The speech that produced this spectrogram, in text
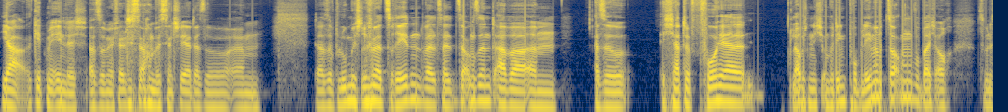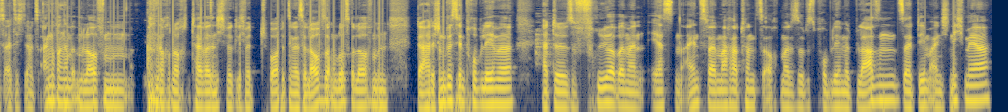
Ja, geht mir ähnlich. Also mir fällt es auch ein bisschen schwer, da so, ähm, da so blumig drüber zu reden, weil es halt Socken sind, aber ähm, also ich hatte vorher, glaube ich, nicht unbedingt Probleme mit Socken, wobei ich auch, zumindest als ich damit angefangen habe mit dem Laufen, auch noch teilweise nicht wirklich mit Sport bzw. Laufsocken losgelaufen bin. Da hatte ich schon ein bisschen Probleme. Hatte so früher bei meinen ersten ein, zwei Marathons auch mal so das Problem mit Blasen, seitdem eigentlich nicht mehr.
